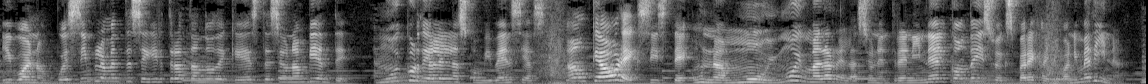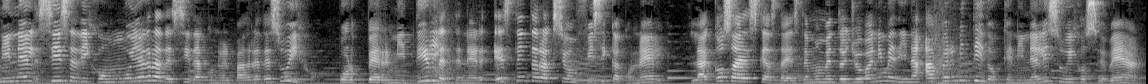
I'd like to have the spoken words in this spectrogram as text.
Y bueno, pues simplemente seguir tratando de que este sea un ambiente muy cordial en las convivencias. Aunque ahora existe una muy, muy mala relación entre Ninel Conde y su expareja Giovanni Medina, Ninel sí se dijo muy agradecida con el padre de su hijo por permitirle tener esta interacción física con él. La cosa es que hasta este momento Giovanni Medina ha permitido que Ninel y su hijo se vean.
